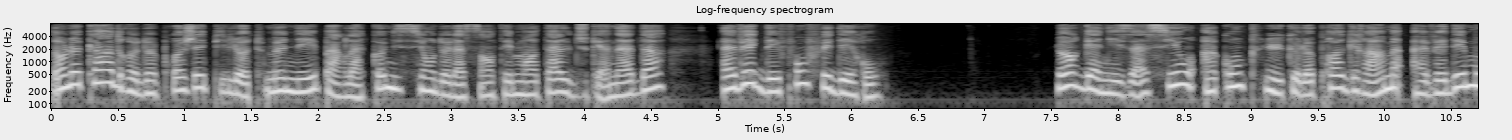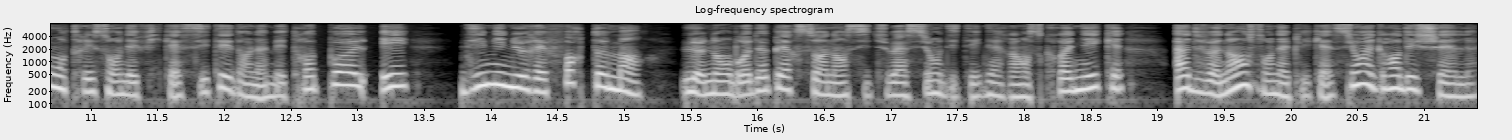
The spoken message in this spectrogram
dans le cadre d'un projet pilote mené par la Commission de la santé mentale du Canada avec des fonds fédéraux. L'organisation a conclu que le programme avait démontré son efficacité dans la métropole et diminuerait fortement le nombre de personnes en situation d'itinérance chronique advenant son application à grande échelle.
